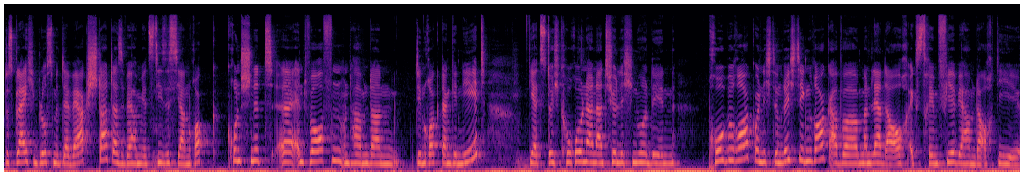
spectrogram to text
das gleiche bloß mit der Werkstatt. Also wir haben jetzt dieses Jahr einen Rockgrundschnitt äh, entworfen und haben dann den Rock dann genäht. Jetzt durch Corona natürlich nur den Proberock und nicht den richtigen Rock, aber man lernt auch extrem viel. Wir haben da auch die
